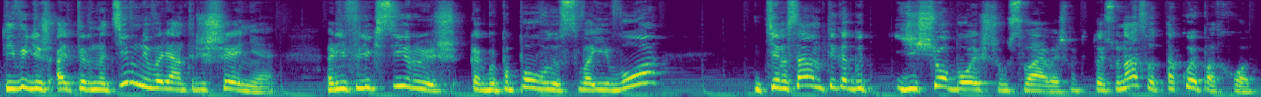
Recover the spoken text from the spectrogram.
ты видишь альтернативный вариант решения, рефлексируешь как бы по поводу своего, тем самым ты как бы еще больше усваиваешь. То есть у нас вот такой подход.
